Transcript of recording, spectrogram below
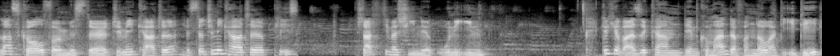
Last call for Mr. Jimmy Carter. Mr. Jimmy Carter, please. Startet die Maschine ohne ihn. Glücklicherweise kam dem Commander von NORAD die Idee,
